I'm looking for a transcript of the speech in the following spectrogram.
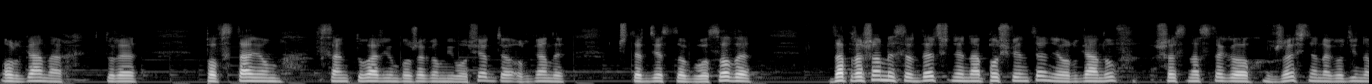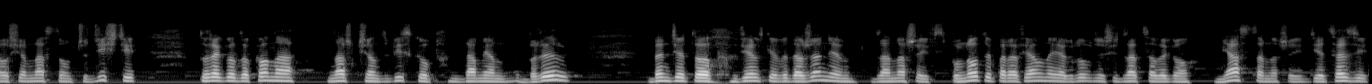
organach, które powstają w Sanktuarium Bożego Miłosierdzia, organy 40-głosowe. Zapraszamy serdecznie na poświęcenie organów 16 września na godzinę 18.30, którego dokona nasz ksiądz biskup Damian Bryl. Będzie to wielkie wydarzenie dla naszej wspólnoty parafialnej, jak również i dla całego miasta, naszej diecezji.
